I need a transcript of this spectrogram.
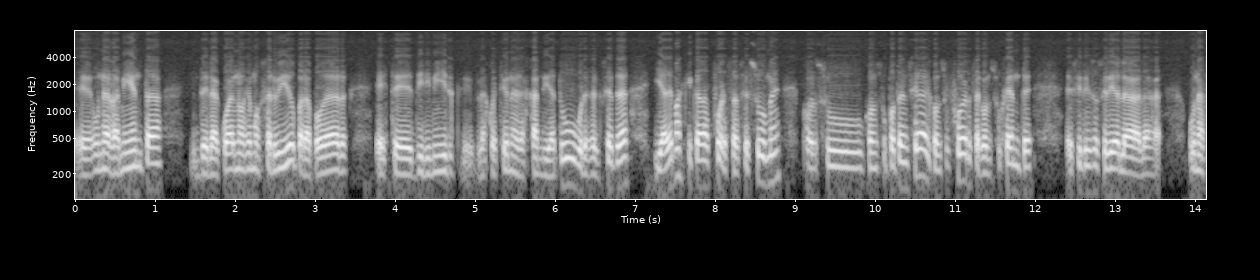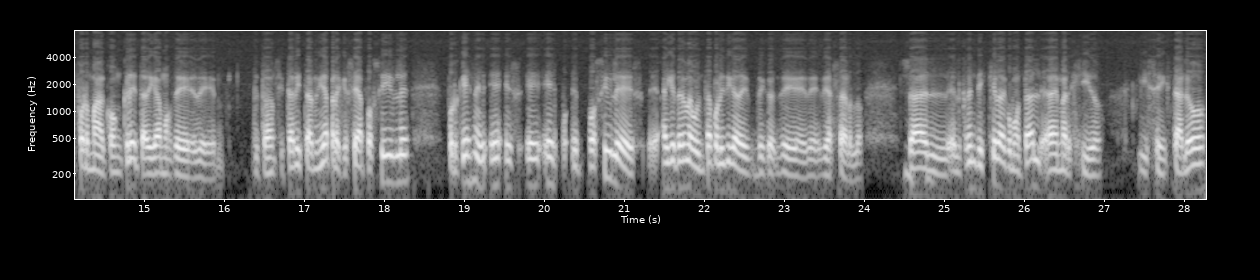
eh, una herramienta de la cual nos hemos servido para poder este, dirimir las cuestiones de las candidaturas, etcétera, y además que cada fuerza se sume con su, con su potencial, con su fuerza, con su gente, es decir, eso sería la, una forma concreta, digamos, de de transitar esta unidad para que sea posible, porque es, es, es, posible, es, hay que tener la voluntad política de, de, hacerlo. Ya el, Frente Izquierda como tal ha emergido y se instaló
